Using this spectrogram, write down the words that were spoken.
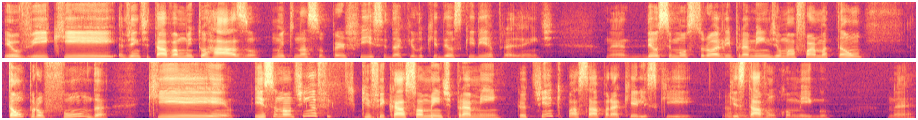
eu vi que a gente estava muito raso, muito na superfície daquilo que Deus queria para a gente. Né? Deus se mostrou ali para mim de uma forma tão, tão profunda que isso não tinha que ficar somente para mim. Eu tinha que passar para aqueles que, que Aham. estavam comigo. Né?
